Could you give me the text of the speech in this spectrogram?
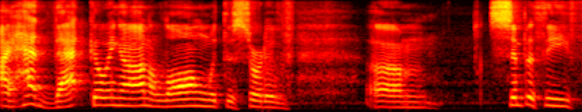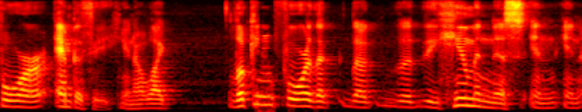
I had that going on along with this sort of um, sympathy for empathy, you know, like looking for the, the, the, the humanness in, in,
